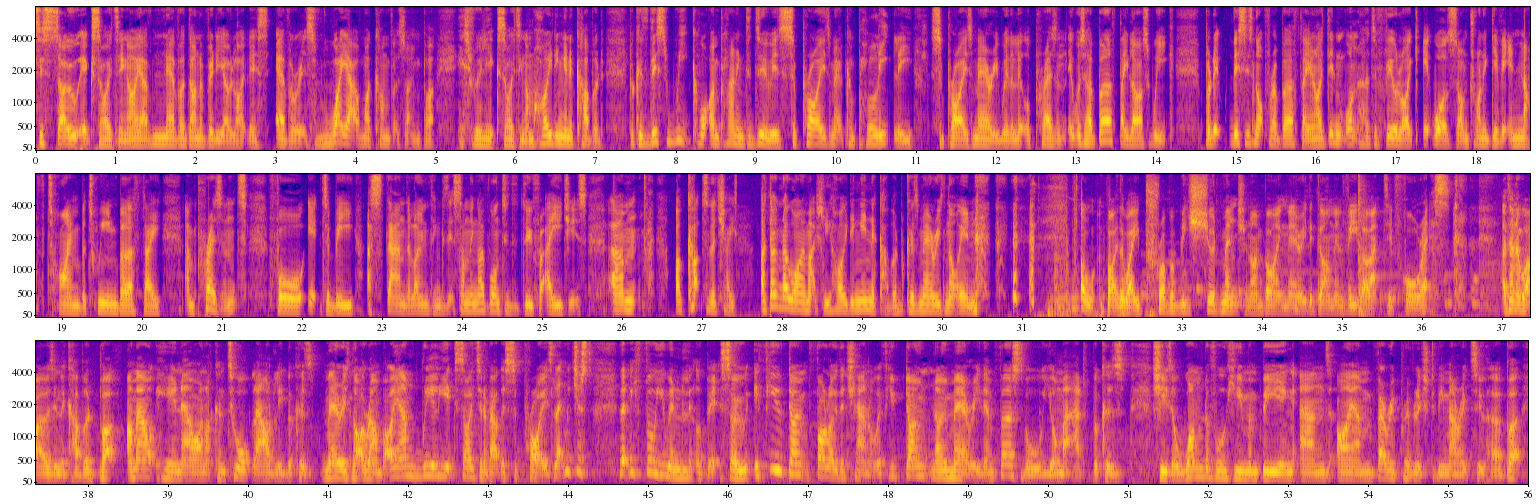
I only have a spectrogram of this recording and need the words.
This is so exciting. I have never done a video like this ever. It's way out of my comfort zone, but it's really exciting. I'm hiding in a cupboard because this week what I'm planning to do is surprise Mary, completely surprise Mary with a little present. It was her birthday last week, but it, this is not for her birthday and I didn't want her to feel like it was, so I'm trying to give it enough time between birthday and present for it to be a standalone thing because it's something I've wanted to do for ages. Um, I'll cut to the chase. I don't know why I'm actually hiding in the cupboard because Mary's not in. oh, by the way, probably should mention I'm buying Mary the Garmin Vivoactive 4S. I don't know why I was in the cupboard, but I'm out here now and I can talk loudly because Mary's not around, but I am really excited about this surprise. Let me just, let me fill you in a little bit. So if you don't follow the channel, if you don't know Mary, then first of all, you're mad because she's a wonderful human being and I am very privileged to be married to her, but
